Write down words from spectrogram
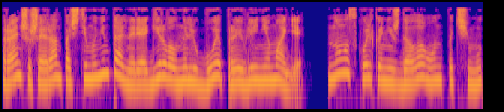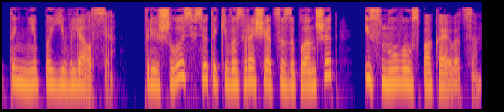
Раньше Шайран почти моментально реагировал на любое проявление магии, но сколько ни ждала, он почему-то не появлялся. Пришлось все-таки возвращаться за планшет и снова успокаиваться.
